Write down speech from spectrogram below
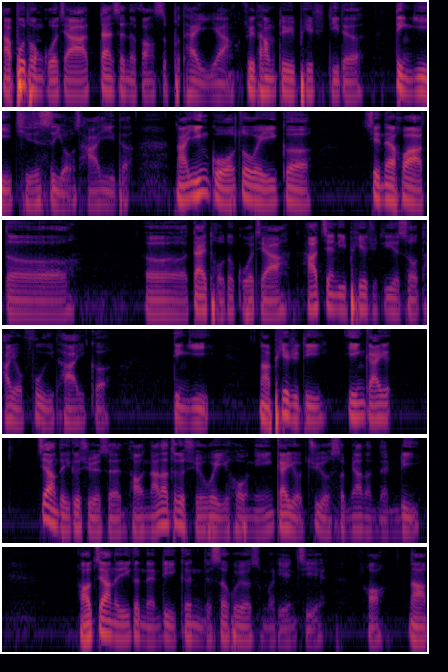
那不同国家诞生的方式不太一样，所以他们对于 PhD 的定义其实是有差异的。那英国作为一个现代化的呃带头的国家，它建立 PhD 的时候，它有赋予它一个定义。那 PhD 应该这样的一个学生，好拿到这个学位以后，你应该有具有什么样的能力？然后这样的一个能力跟你的社会有什么连接？好，那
